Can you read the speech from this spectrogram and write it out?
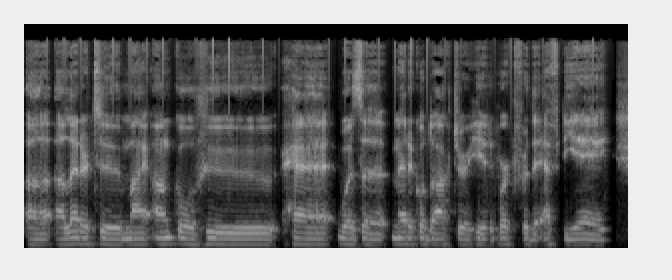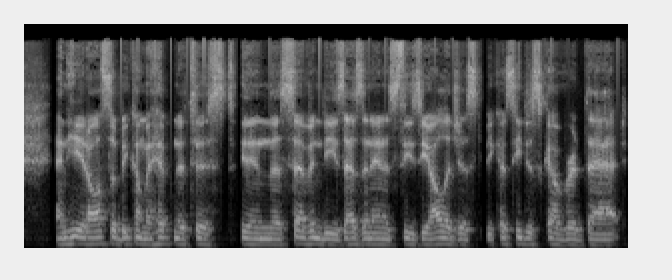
a, a, letter to my uncle who had was a medical doctor. He had worked for the FDA, and he had also become a hypnotist in the 70s as an anesthesiologist because he discovered that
